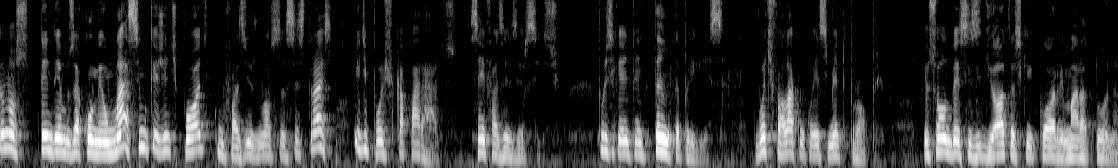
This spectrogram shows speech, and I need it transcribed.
Então nós tendemos a comer o máximo que a gente pode, como faziam os nossos ancestrais, e depois ficar parados, sem fazer exercício. Por isso que a gente tem tanta preguiça. Vou te falar com conhecimento próprio. Eu sou um desses idiotas que corre maratona,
